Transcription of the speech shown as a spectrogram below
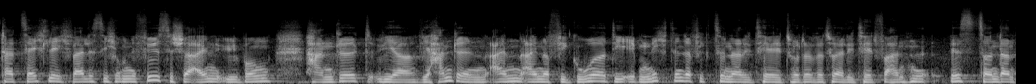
tatsächlich, weil es sich um eine physische Einübung handelt. Wir, wir handeln an einer Figur, die eben nicht in der Fiktionalität oder Virtualität vorhanden ist, sondern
